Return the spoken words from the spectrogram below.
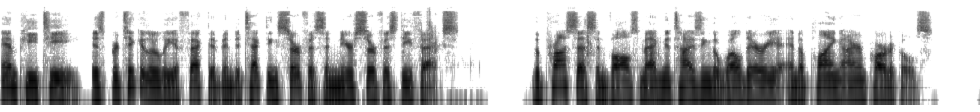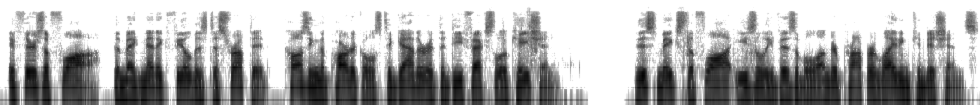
MPT, is particularly effective in detecting surface and near-surface defects. The process involves magnetizing the weld area and applying iron particles. If there's a flaw, the magnetic field is disrupted, causing the particles to gather at the defect's location. This makes the flaw easily visible under proper lighting conditions.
